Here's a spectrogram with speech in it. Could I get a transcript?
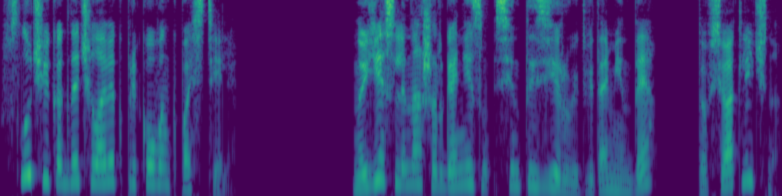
в случае, когда человек прикован к постели. Но если наш организм синтезирует витамин D, то все отлично.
